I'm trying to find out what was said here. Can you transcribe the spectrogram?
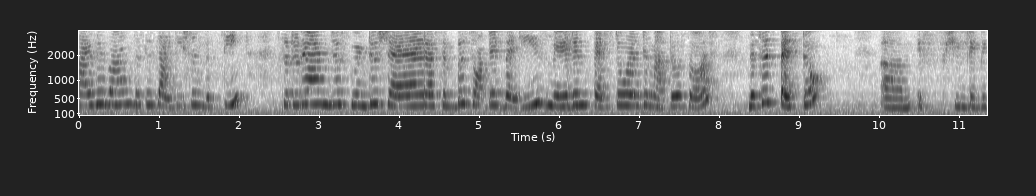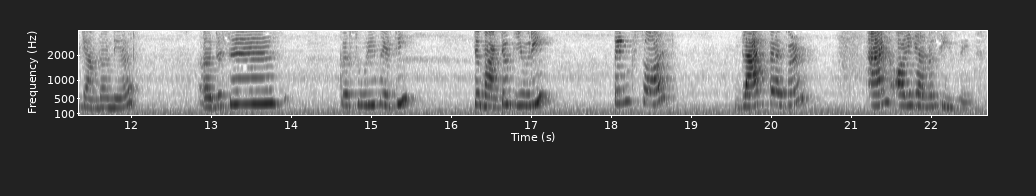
Hi everyone, this is dietitian Deepti. So today I'm just going to share a simple sauteed veggies made in pesto and tomato sauce. This is pesto. Um, if she'll take the camera near. Uh, this is kasuri methi, tomato puree, pink salt, black pepper and oregano seasonings.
